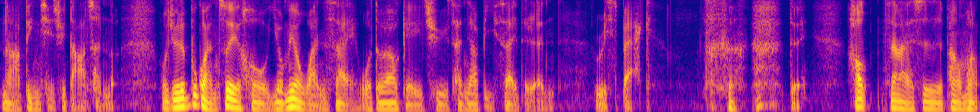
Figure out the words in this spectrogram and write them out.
那并且去达成了。我觉得不管最后有没有完赛，我都要给去参加比赛的人 respect。对，好，再来是胖胖，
